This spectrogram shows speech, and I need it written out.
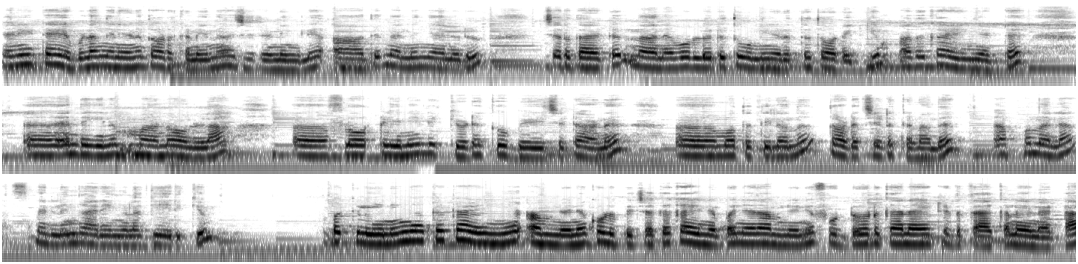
ഞാൻ ഈ ടേബിൾ എങ്ങനെയാണ് തുടക്കണേന്ന് വെച്ചിട്ടുണ്ടെങ്കിൽ ആദ്യം തന്നെ ഞാനൊരു ചെറുതായിട്ട് നനവുള്ളൊരു തുണി എടുത്ത് തുടയ്ക്കും. അത് കഴിഞ്ഞിട്ട് എന്തെങ്കിലും മണമുള്ള ഫ്ലോർ ക്ലീനിങ് ലിക്വിഡൊക്കെ ഉപയോഗിച്ചിട്ടാണ് മൊത്തത്തിലൊന്ന് തുടച്ചെടുക്കണത്. അപ്പോൾ നല്ല സ്മെല്ലും കാര്യങ്ങളൊക്കെ ആയിരിക്കും. അപ്പോൾ ക്ലീനിങ് ഒക്കെ കഴിഞ്ഞ് അമ്നുവിനെ കുളിപ്പിച്ചൊക്കെ കഴിഞ്ഞപ്പോൾ ഞാൻ അമ്നുവിന് ഫുഡ് കൊടുക്കാനായിട്ട് എടുത്താക്കണേന് കേട്ടാ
